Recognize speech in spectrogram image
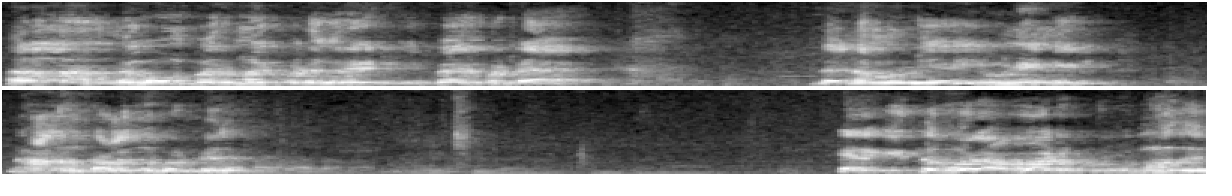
அதனால் நான் மிகவும் பெருமைப்படுகிறேன் இப்பேற்பட்ட இந்த நம்மளுடைய யூனியனில் நானும் கலந்து கொண்டு. எனக்கு இந்த முறை அவார்டு கொடுக்கும்போது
